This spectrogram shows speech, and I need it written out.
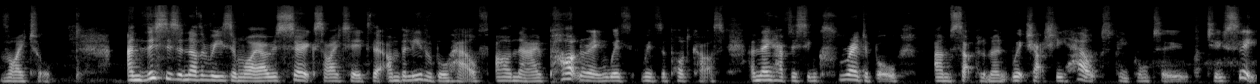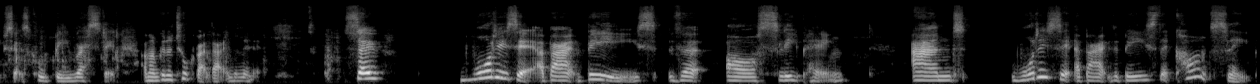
vital. And this is another reason why I was so excited that Unbeelievable Health are now partnering with with the podcast, and they have this incredible um, supplement which actually helps people to to sleep. So it's called Be Rested, and I'm going to talk about that in a minute. So, what is it about bees that are sleeping, and what is it about the bees that can't sleep?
